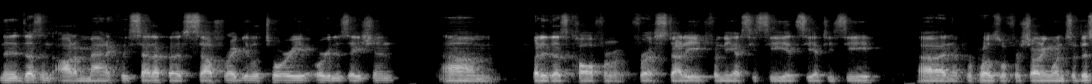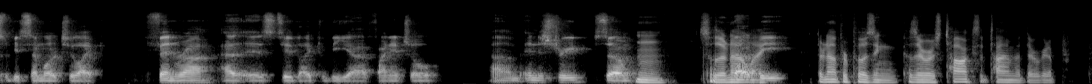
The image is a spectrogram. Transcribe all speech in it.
then it doesn't automatically set up a self-regulatory organization um, but it does call for, for a study from the sec and cftc uh, and a proposal for starting one. So this would be similar to like finra as, is to like the uh, financial um, industry. So mm. so they're not like be, they're not proposing because there was talks at the time that they were going to pr-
